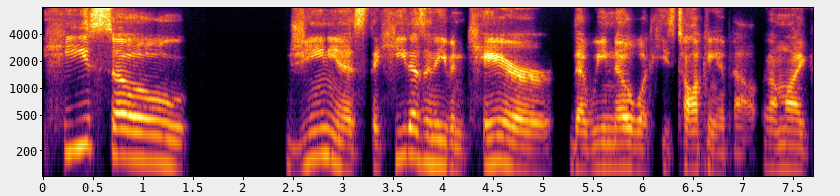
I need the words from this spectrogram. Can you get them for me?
he's so genius that he doesn't even care that we know what he's talking about and i'm like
